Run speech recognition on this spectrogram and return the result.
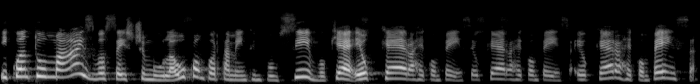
E quanto mais você estimula o comportamento impulsivo, que é eu quero a recompensa, eu quero a recompensa, eu quero a recompensa,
